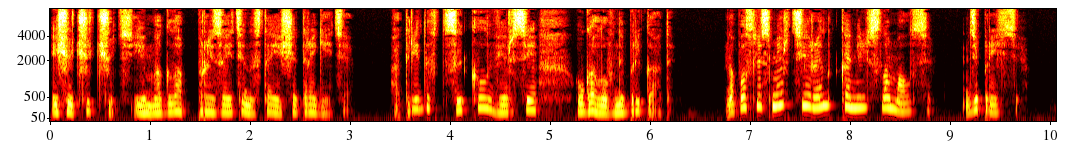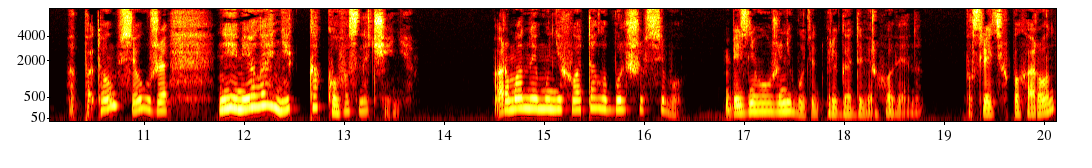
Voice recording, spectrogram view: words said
еще чуть-чуть, и могла произойти настоящая трагедия. Атридов цикл версии уголовной бригады. Но после смерти Ирен Камиль сломался. Депрессия. А потом все уже не имело никакого значения. Армана ему не хватало больше всего. Без него уже не будет бригады Верховена. После этих похорон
